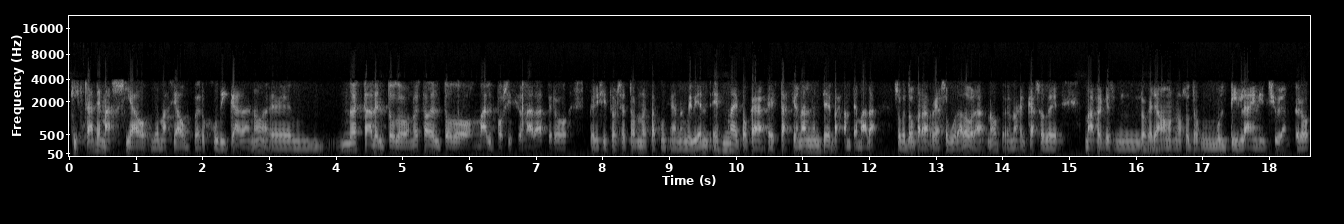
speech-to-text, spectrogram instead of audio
quizás demasiado, demasiado perjudicada, ¿no? Eh, no está del todo, no está del todo mal posicionada, pero, pero insisto, el sector no está funcionando muy bien. Es una época estacionalmente bastante mala, sobre todo para reaseguradoras, ¿no? Pero no es el caso de Mafre, que es lo que llamamos nosotros un multi-line insurance. Pero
